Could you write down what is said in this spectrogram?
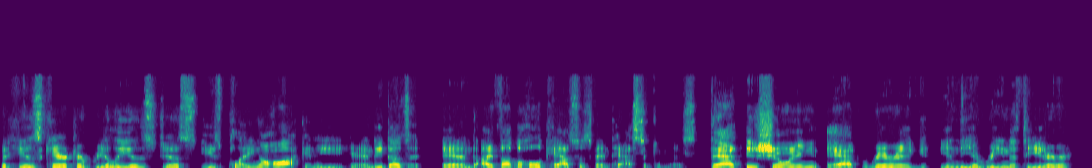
but his character really is just he's playing a hawk and he and he does it. And I thought the whole cast was fantastic in this. That is showing at Rarig in the Arena Theater.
